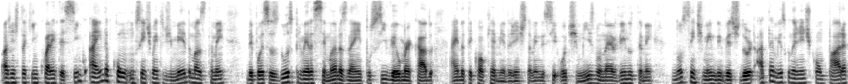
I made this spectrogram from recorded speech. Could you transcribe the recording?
a gente está aqui em 45, ainda com um sentimento de medo, mas também depois dessas duas primeiras semanas, né, é impossível o mercado ainda ter qualquer medo. A gente está vendo esse otimismo, né, vindo também no sentimento do investidor, até mesmo quando a gente compara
